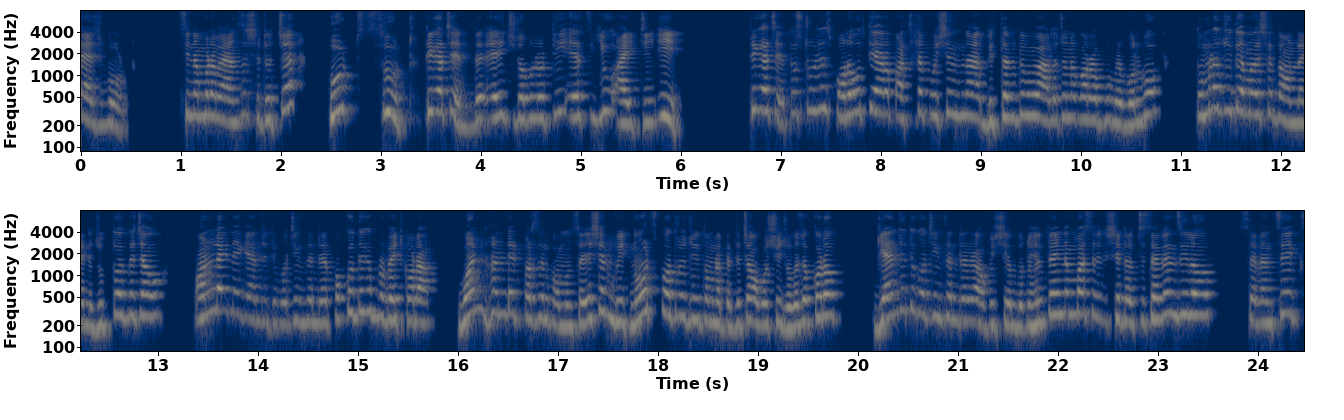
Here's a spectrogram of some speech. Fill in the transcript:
dashboard C number of answer সেটা হচ্ছে হুট সুট ঠিক আছে H W T S U I T E ঠিক আছে? তো স্টুডেন্টস পরবর্তী আরও পাঁচটা কোয়েশ্চেন না, বিস্তারিতভাবে আলোচনা করার পূর্বে বলব, তোমরা যদি আমাদের সাথে অনলাইনে যুক্ত হতে চাও অনলাইনে জ্ঞান যদি কোচিং সেন্টারের পক্ষ থেকে প্রোভাইড করা one hundred percent common with notes পত্র যদি তোমরা পেতে চাও, অবশ্যই যোগাযোগ করো। জ্ঞান জ্ঞানজ্যোতি কোচিং সেন্টারের অফিসিয়াল দুটো হেল্পলাইন নাম্বার সেটা হচ্ছে seven zero seven six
